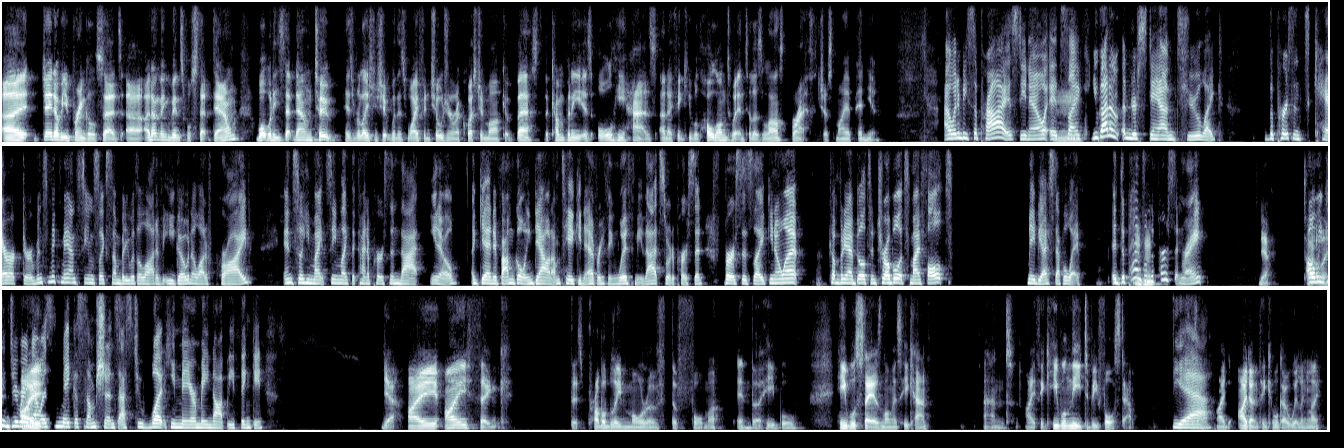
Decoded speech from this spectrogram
Uh, JW Pringle said, uh, I don't think Vince will step down. What would he step down to? His relationship with his wife and children are a question mark at best. The company is all he has, and I think he will hold on to it until his last breath. Just my opinion. I wouldn't be surprised. You know, it's mm. like you got to understand too, like the person's character. Vince McMahon seems like somebody with a lot of ego and a lot of pride. And so he might seem like the kind of person that, you know, again, if I'm going down, I'm taking everything with me, that sort of person, versus like, you know what, company I built in trouble, it's my fault. Maybe I step away. It depends mm-hmm. on the person, right? Yeah. Totally. All we can do right I... now is make assumptions as to what he may or may not be thinking. Yeah, I I think there's probably more of the former in that he will he will stay as long as he can and I think he will need to be forced out. Yeah, I, I, don't think he will go willingly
